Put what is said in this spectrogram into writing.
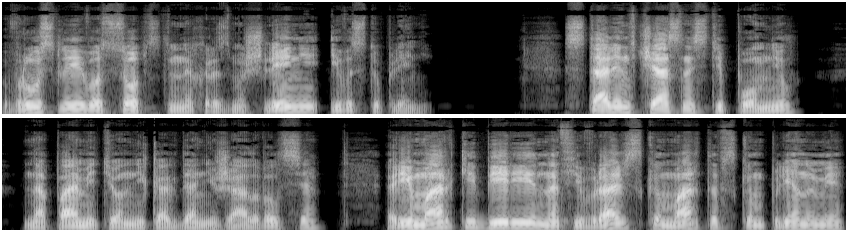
в русле его собственных размышлений и выступлений. Сталин, в частности, помнил, на память он никогда не жаловался, ремарки Берии на февральско-мартовском пленуме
